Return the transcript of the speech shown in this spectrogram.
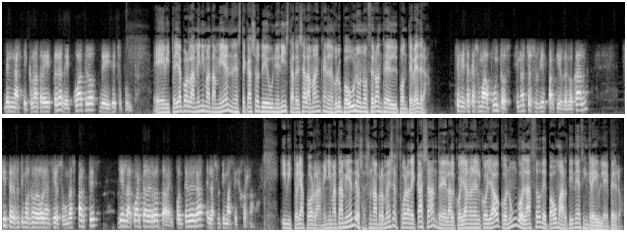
del Nastic, con una trayectoria de cuatro de 18 puntos. Eh, victoria por la mínima también, en este caso de Unionistas de Salamanca en el grupo 1-1-0 ante el Pontevedra. Sí, Unionistas que ha sumado puntos en 8 de sus 10 partidos del local, 7 de los últimos 9 goles han sido segundas partes y es la cuarta derrota del Pontevedra en las últimas 6 jornadas. Y victoria por la mínima también de Osasuna Promesas fuera de casa ante el Alcoyano en el Collao con un golazo de Pau Martínez increíble, Pedro.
